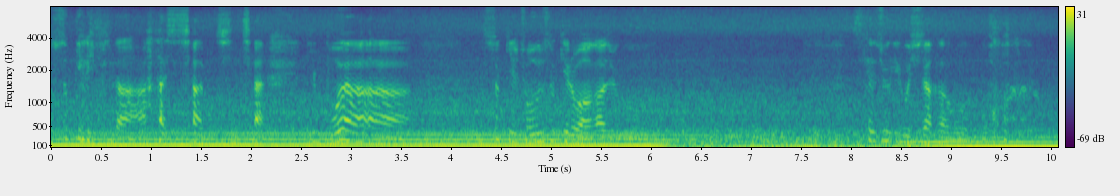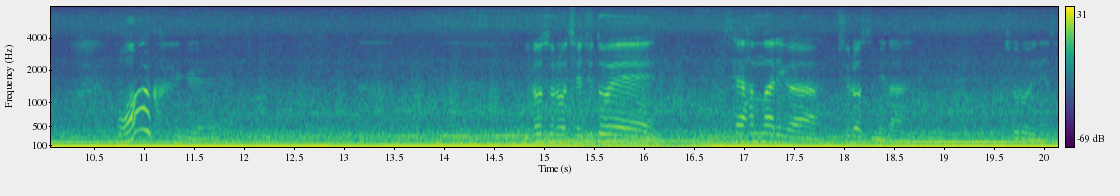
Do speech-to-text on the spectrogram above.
숲길입니다. 아, 진짜, 진짜. 이게 뭐야. 숲길, 좋은 숲길 와가지고. 새 죽이고 시작하고. 뭐, 뭐야, 그게. 이것으로 제주도에 새 한 마리가 줄었습니다. 조로 인해서.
